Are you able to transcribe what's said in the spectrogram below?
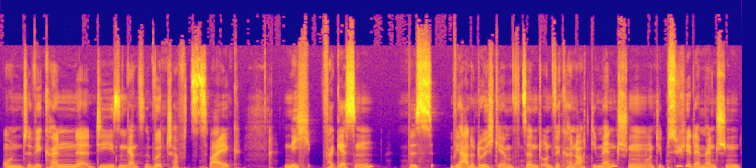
und wir können diesen ganzen Wirtschaftszweig nicht vergessen, bis wir alle durchgeimpft sind und wir können auch die Menschen und die Psyche der Menschen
